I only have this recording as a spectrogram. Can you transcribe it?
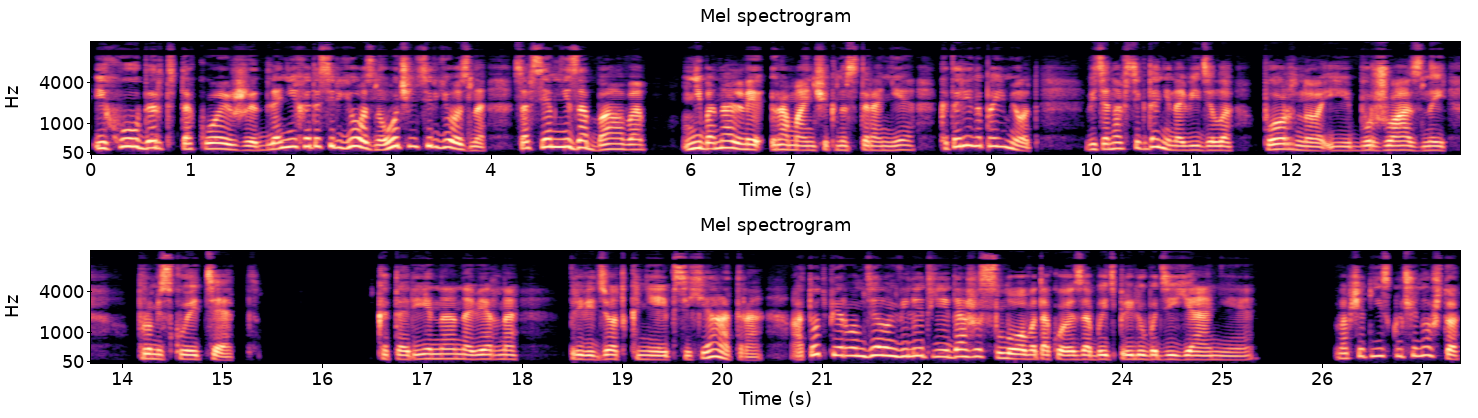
И Хуберт такой же. Для них это серьезно, очень серьезно. Совсем не забава, не банальный романчик на стороне. Катарина поймет, ведь она всегда ненавидела порно и буржуазный промискуитет. Катарина, наверное, приведет к ней психиатра, а тот первым делом велит ей даже слово такое забыть прелюбодеяние. Вообще-то не исключено, что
